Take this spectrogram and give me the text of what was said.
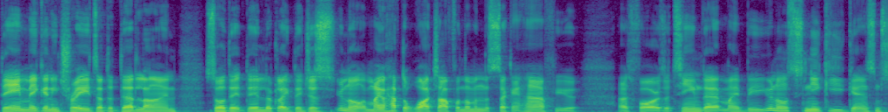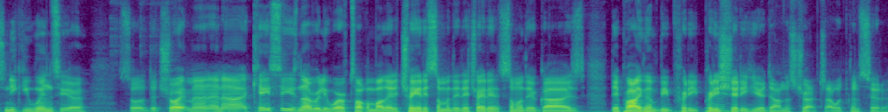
They ain't make any trades at the deadline, so they they look like they just you know might have to watch out for them in the second half here, as far as a team that might be you know sneaky, getting some sneaky wins here. So Detroit, man, and uh, KC is not really worth talking about. They traded some of their, they traded some of their guys. They're probably gonna be pretty pretty shitty here down the stretch. I would consider.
